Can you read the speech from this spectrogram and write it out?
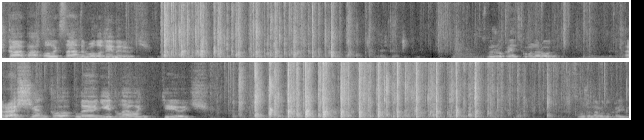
Шкапа Олександр Володимирович. Служу українському народу. Ращенко Леонід Леонтійович. Служу народу України.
